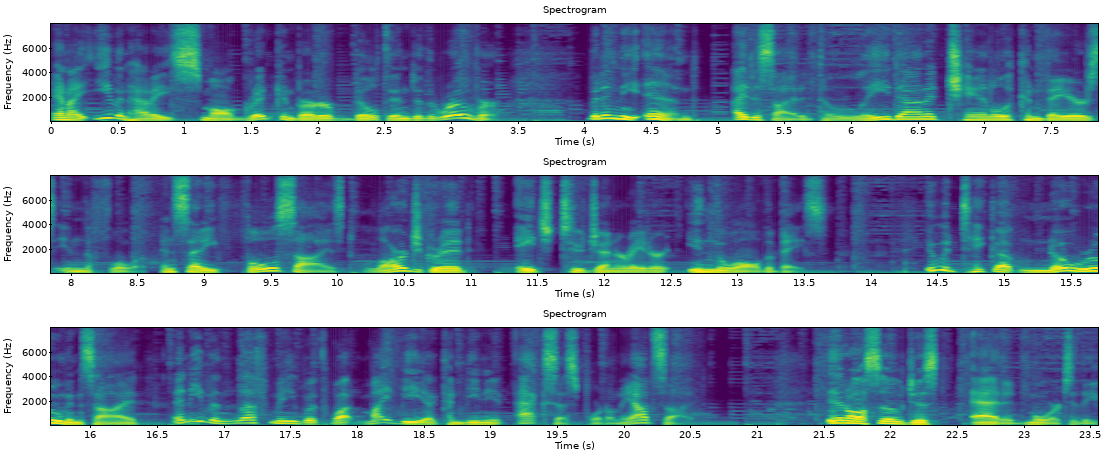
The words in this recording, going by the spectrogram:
and I even had a small grid converter built into the rover. But in the end, I decided to lay down a channel of conveyors in the floor and set a full-sized, large grid H2 generator in the wall of the base. It would take up no room inside and even left me with what might be a convenient access port on the outside. It also just added more to the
